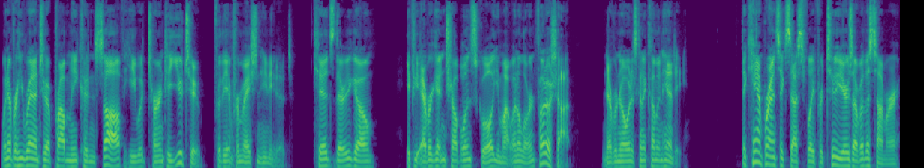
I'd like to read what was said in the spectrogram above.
Whenever he ran into a problem he couldn't solve, he would turn to YouTube for the information he needed. Kids, there you go. If you ever get in trouble in school, you might want to learn Photoshop. Never know when it's going to come in handy. The camp ran successfully for two years over the summer,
